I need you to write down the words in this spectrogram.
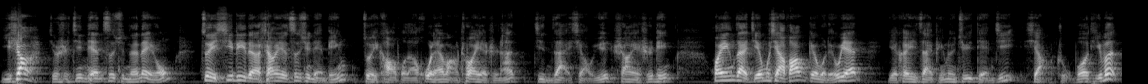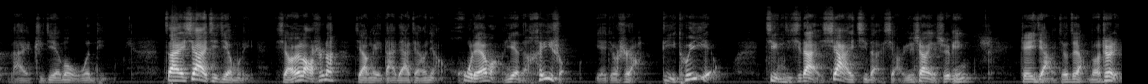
以上啊就是今天资讯的内容，最犀利的商业资讯点评，最靠谱的互联网创业指南，尽在小云商业时评。欢迎在节目下方给我留言，也可以在评论区点击向主播提问，来直接问我问题。在下一期节目里，小鱼老师呢将给大家讲讲互联网业的黑手，也就是啊地推业务。敬请期待下一期的小云商业视频，这一讲就讲到这里，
